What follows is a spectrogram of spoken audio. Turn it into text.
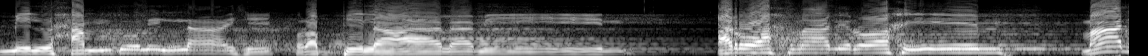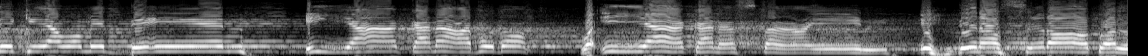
মিলহামদুলিল্লাহি রাব্বিল আলামিন। আর রহমান রহিম। মালিক ইয়াউমিদ্দিন ইয়াকা না'বুদু ওয়া ইয়াকা নাস্তাঈন ইহদিনাস সিরাতাল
